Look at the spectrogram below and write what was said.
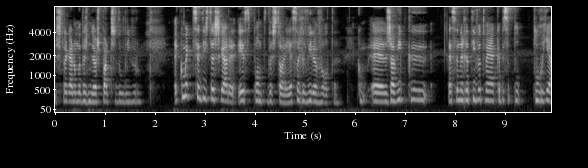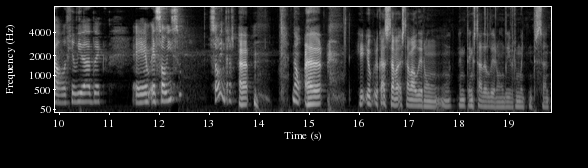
estragar uma das melhores partes do livro. Como é que te sentiste a chegar a esse ponto da história, essa reviravolta? Como, uh, já vi que essa narrativa te vem à cabeça pelo, pelo real, a realidade é que é, é só isso? Só entras? Uh, não, uh, eu por acaso estava, estava a ler um, Tenho estado a ler um livro muito interessante,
